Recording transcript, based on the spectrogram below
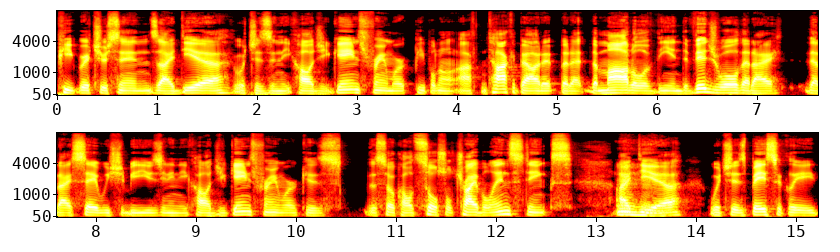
Pete Richerson's idea, which is in the ecology games framework. People don't often talk about it, but the model of the individual that I that I say we should be using in the ecology games framework is the so-called social tribal instincts mm-hmm. idea, which is basically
